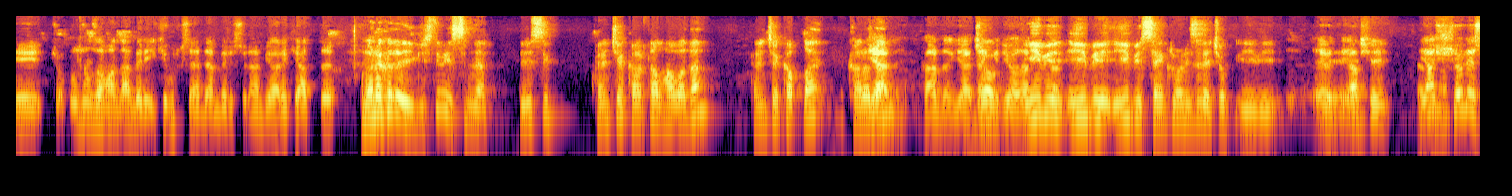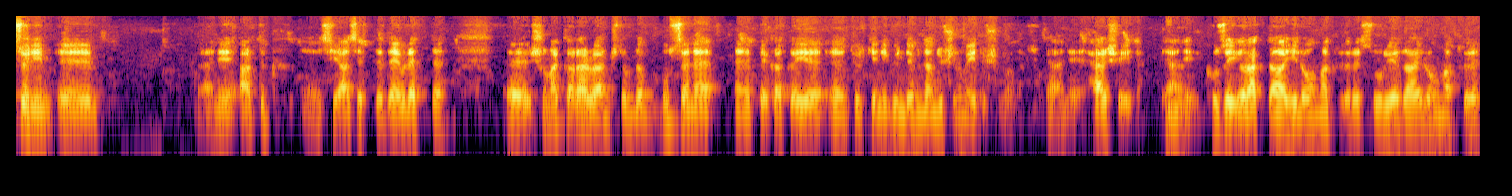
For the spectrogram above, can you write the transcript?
Ee, çok uzun zamandan beri, iki buçuk seneden beri süren bir harekattı. Ama ne kadar ilginç değil mi isimler? Birisi Pençe Kartal havadan, Pençe Kaplan karadan. Yerden, kardan, yerden çok gidiyorlar. iyi bir, iyi bir, iyi bir senkronize, çok iyi bir evet, e, ya, şey. Ya şöyle söyleyeyim, e, yani artık e, siyaset de devlet de e, şuna karar vermiş durumda. Bu sene e, PKK'yı e, Türkiye'nin gündeminden düşürmeyi düşünüyorlar. Yani her şeyle. Yani Kuzey Irak dahil olmak üzere, Suriye dahil olmak üzere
